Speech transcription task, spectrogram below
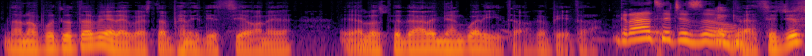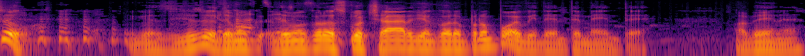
non ho potuto avere questa benedizione. E all'ospedale mi hanno guarito, capito? Grazie Gesù. E grazie Gesù. Grazie Gesù. Devo, Grazie, devo Gesù. ancora scocciarvi ancora per un po', evidentemente. Va bene?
